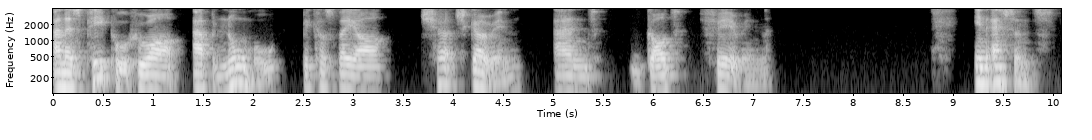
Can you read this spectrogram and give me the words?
And as people who are abnormal because they are church going and God fearing. In essence,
